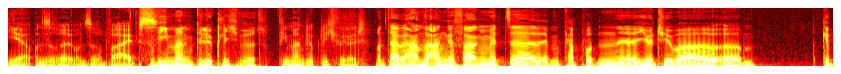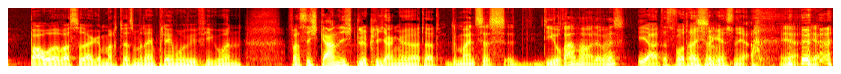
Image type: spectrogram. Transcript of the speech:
Hier unsere, unsere Vibes, Wie man glücklich wird. wie man glücklich wird. Und dabei haben wir angefangen mit äh, dem kaputten äh, YouTuber ähm, Gebaue, was du da gemacht hast mit deinen Playmobil-Figuren, was sich gar nicht glücklich angehört hat. Du meinst das äh, Diorama oder was? Ja, das Wort habe ich vergessen, ja. Ja, ja.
